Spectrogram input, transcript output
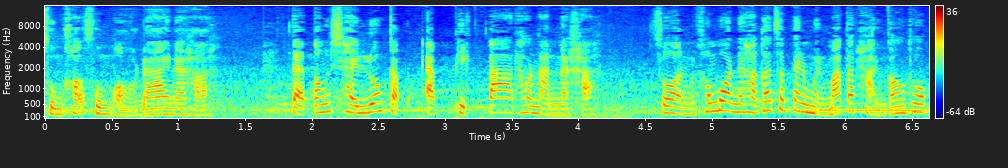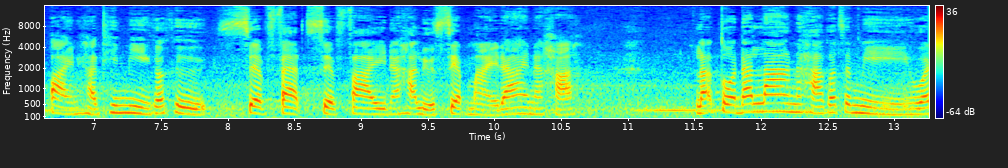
ซูมเข้าซูมออกได้นะคะ แต่ต้องใช้ร่วมกับแอป Picta เท่านั้นนะคะ ส่วนข้างบนนะคะก็จะเป็นเหมือนมาตรฐานกล้องทั่วไปนะคะที่มีก็คือเสียบแฟลชเสียบไฟนะคะ หรือเสียบไหมายได้นะคะ และตัวด้านล่างนะคะก็จะมีไว้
